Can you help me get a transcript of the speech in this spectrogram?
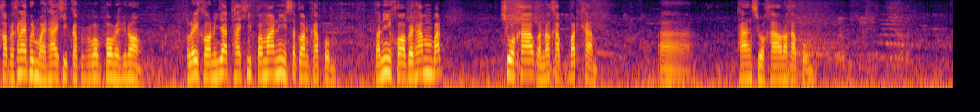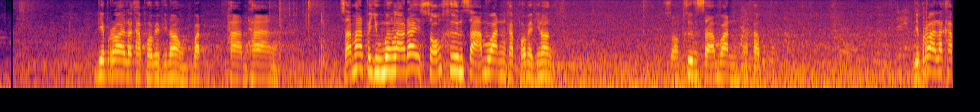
เข้าไปข้างในเพื่อนหมายถ่ายคลิปครับพ่อแม่พี่น้องก็เลยขออนุญาตถ่ายคลิปประมาณนี้สักก่อนครับผม ตอนนี้ขอไปทำบัตรชั่วข้าวก่อนนะครับ บัตรขามทางชั่วคราวนะครับผม เรียบร้อยแล้วครับพ่อแม่พี่น้องบัตรผ่านทาง สามารถไปอยู่เมืองลาวได้ 2 คืน 3 วันครับพ่อแม่พี่น้อง 2คืน3วันนะครับเรียบร้อยแล้วครับ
